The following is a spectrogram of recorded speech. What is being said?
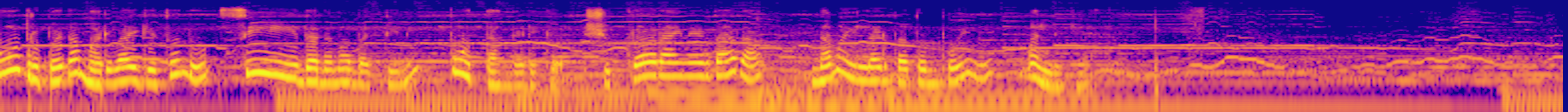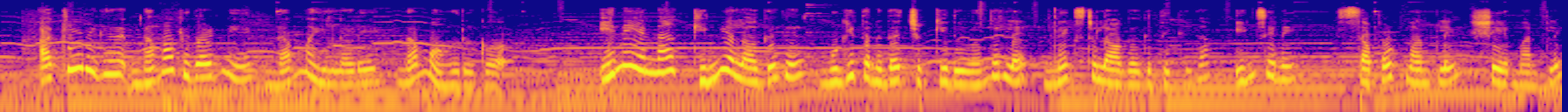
ನೂರು ರೂಪಾಯಿದ ಮರುವಾಯಿಗೆ ತಂದು ಸೀದಾ ನಮ್ಮ ಬತ್ತೀನಿ ಪೂತಂಗಡಿಗೆ. ಶುಕ್ರವಾರ ಐನೇರ್ದಾರ ನಮ್ಮ ಇಲ್ಲಡ್ ಬತ್ತೊಂದು ಪೋಯಿನು ಮಲ್ಲಿಗೆ. ಅಕೇರಿಗೆ ನಮ್ಮ ನಮ್ಮ ಇಲ್ಲಡೆ, ನಮ್ಮ ಊರಿಗೋ ಇನ್ನೆಯನ್ನ ಕಿನ್ಯ ಲಾಗಗೆ ಮುಗಿತನದ ಚುಕ್ಕಿದೀವಿ ಒಂದಿಲ್ಲ ನೆಕ್ಸ್ಟ್ ಲಾಗ್ ತಿಕ್ಕಿಗ ಇಂಚೆನೆ ಸಪೋರ್ಟ್ ಮನ್ಪ್ಲೆ ಶೇರ್ ಮನ್ಪ್ಲೆ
